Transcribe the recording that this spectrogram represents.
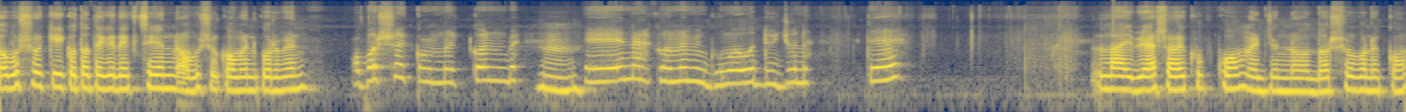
অবশ্যই কে কোথা থেকে দেখছেন অবশ্যই কমেন্ট করবেন। অবশ্যই কমেন্ট করবে। হুম। না এখন আমি ঘুমাবো দুইজনেতে। লাইভে আসা হয় খুব কম এর জন্য দর্শক অনেক কম।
